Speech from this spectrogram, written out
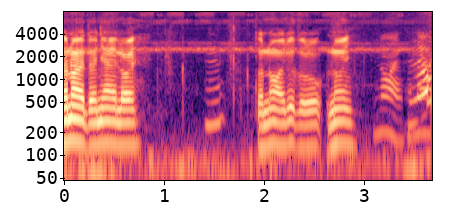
ตัวน้อยตัวใหญ่ลอยตัวน้อยหรือตัวน้อยหน่อยขน้นาอด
